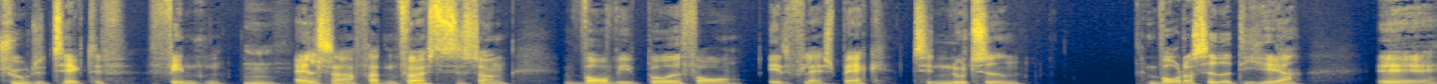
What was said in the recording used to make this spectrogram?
True Detective-finden. Mm. Altså fra den første sæson, hvor vi både får et flashback til nutiden, hvor der sidder de her øh,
